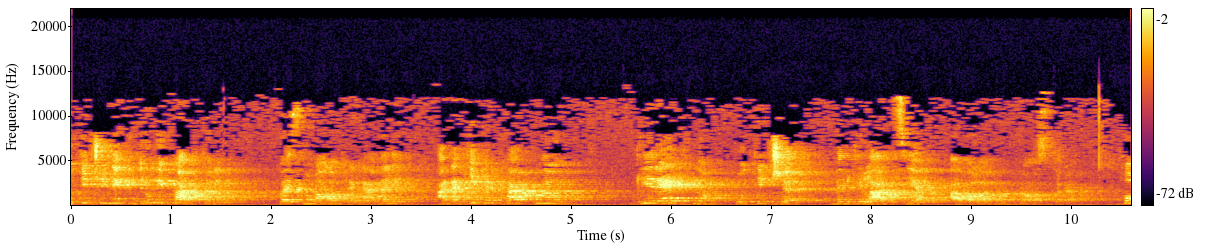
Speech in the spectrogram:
utiču i neki drugi faktori koje smo malo pre naveli, a na hiperkapniju direktno utiče ventilacija alveolarnog prostora. Po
